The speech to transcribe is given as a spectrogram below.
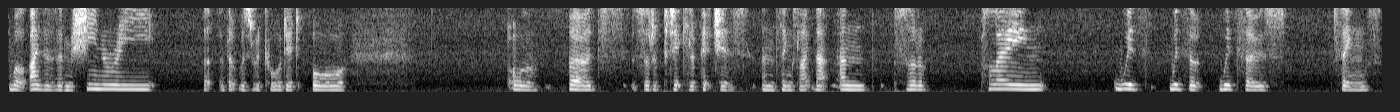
well either the machinery uh, that was recorded or or birds sort of particular pitches and things like that and sort of playing with with the with those things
